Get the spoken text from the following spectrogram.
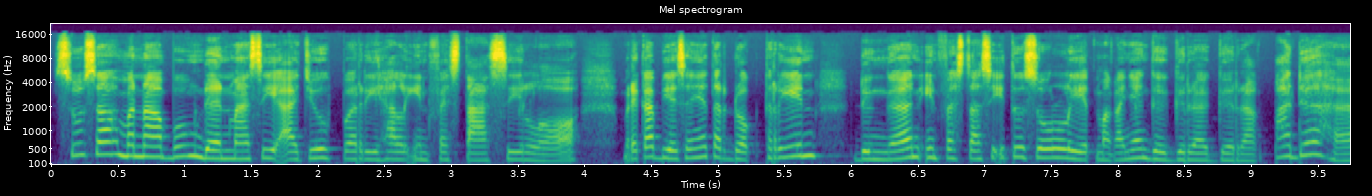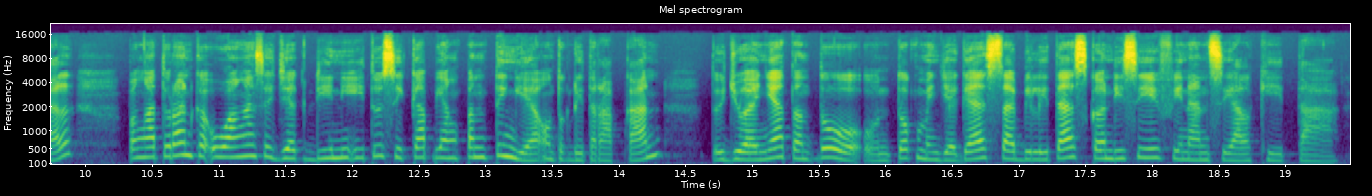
susah menabung dan masih acuh perihal investasi loh. Mereka biasanya terdoktrin dengan investasi itu sulit, makanya gak gerak-gerak. Padahal pengaturan keuangan sejak dini itu sikap yang penting ya untuk diterapkan. Tujuannya tentu untuk menjaga stabilitas kondisi finansial kita.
